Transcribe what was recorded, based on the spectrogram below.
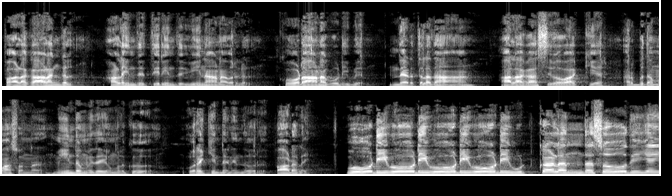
பல காலங்கள் அலைந்து திரிந்து வீணானவர்கள் கோடான கோடி பேர். இந்த இடத்துல தான் அழகா சிவவாக்கியர் அற்புதமாக சொன்ன மீண்டும் இதை உங்களுக்கு உரைக்கின்றேன் இந்த ஒரு பாடலை. ஓடி ஓடி ஓடி ஓடி உட்கலந்த சோதியை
